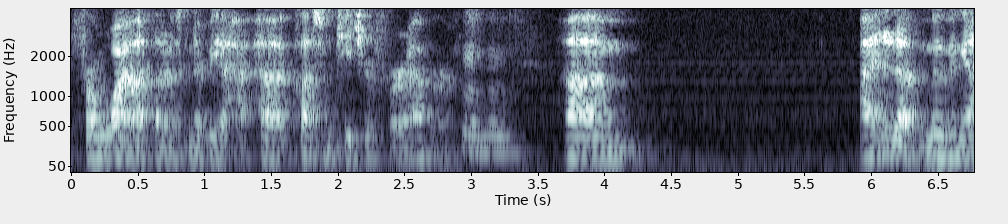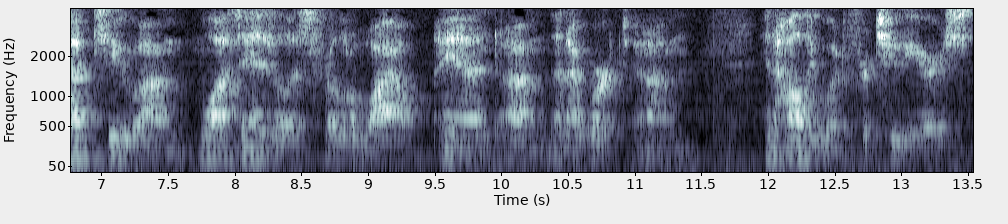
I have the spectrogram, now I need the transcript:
for a while I thought I was going to be a, a classroom teacher forever. Mm-hmm. Um, I ended up moving out to um, Los Angeles for a little while, and um, and I worked um, in Hollywood for two years,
